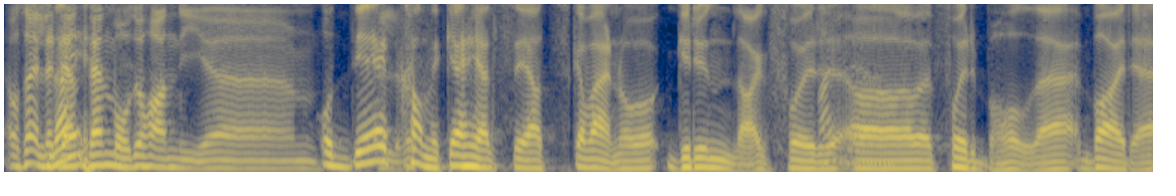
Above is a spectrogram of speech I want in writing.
Også, eller den, den må du ha en ny eh, Og det Heldigvis. kan ikke jeg helt si at skal være noe grunnlag for Nei, det- å forbeholde bare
